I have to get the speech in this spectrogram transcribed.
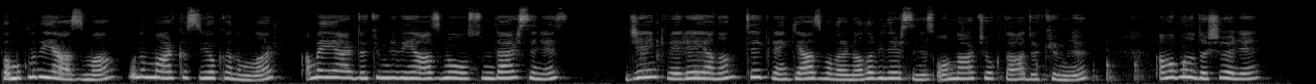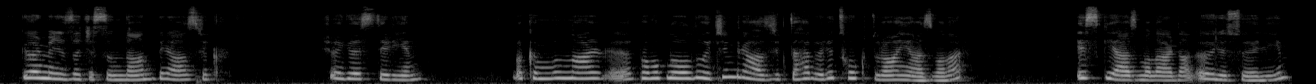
pamuklu bir yazma. Bunun markası yok hanımlar. Ama eğer dökümlü bir yazma olsun derseniz Cenk ve Reyhan'ın tek renk yazmalarını alabilirsiniz. Onlar çok daha dökümlü. Ama bunu da şöyle görmeniz açısından birazcık şöyle göstereyim. Bakın bunlar e, pamuklu olduğu için birazcık daha böyle tok duran yazmalar. Eski yazmalardan öyle söyleyeyim.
